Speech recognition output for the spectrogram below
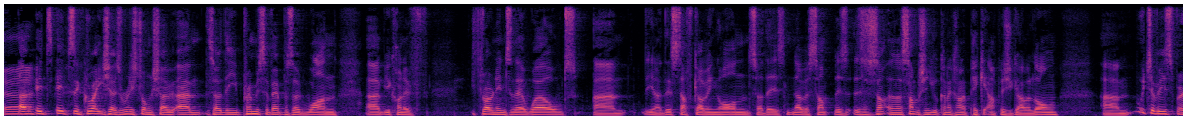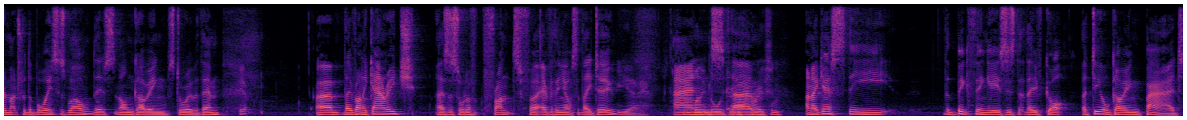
uh, Uh, it's it's a great show. It's a really strong show. Um, so the premise of episode one, um, you kind of thrown into their world. Um, you know, there's stuff going on, so there's no assump- there's, there's an assumption you're going to kind of pick it up as you go along, um, which there is very much with the boys as well. There's an ongoing story with them. yep. Um, they run a garage as a sort of front for everything else that they do. Yeah, and um. And I guess the the big thing is is that they've got a deal going bad,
